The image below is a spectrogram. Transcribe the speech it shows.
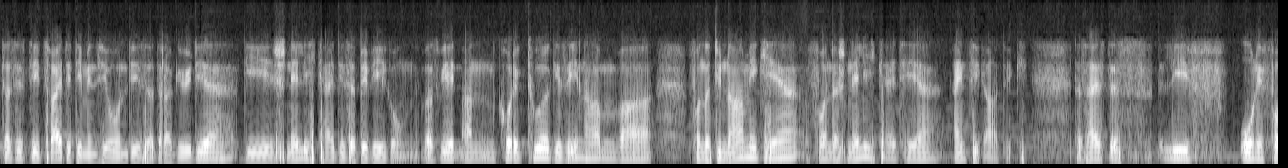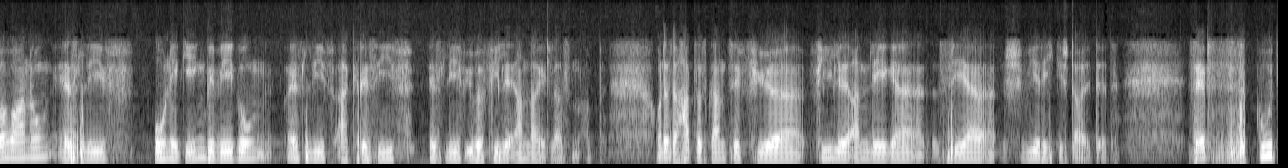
das ist die zweite Dimension dieser Tragödie, die Schnelligkeit dieser Bewegung. Was wir an Korrektur gesehen haben, war von der Dynamik her, von der Schnelligkeit her einzigartig. Das heißt, es lief ohne Vorwarnung, es lief ohne Gegenbewegung, es lief aggressiv, es lief über viele Anlageklassen ab. Und das hat das Ganze für viele Anleger sehr schwierig gestaltet. Selbst gut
